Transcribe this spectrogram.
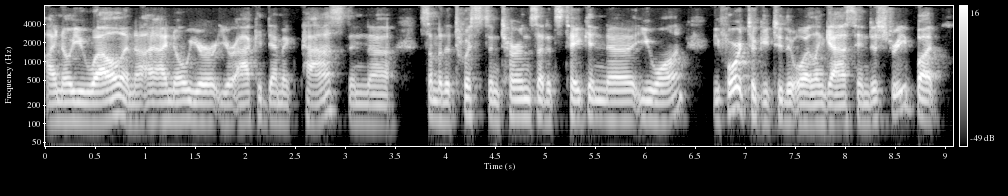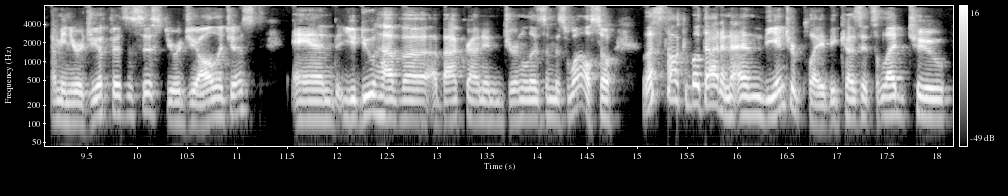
I know you well, and I, I know your your academic past and uh, some of the twists and turns that it's taken uh, you on before it took you to the oil and gas industry. But I mean, you're a geophysicist, you're a geologist and you do have a, a, background in journalism as well. So let's talk about that and, and the interplay because it's led to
